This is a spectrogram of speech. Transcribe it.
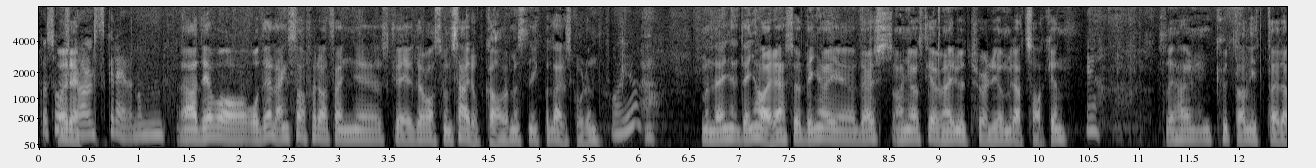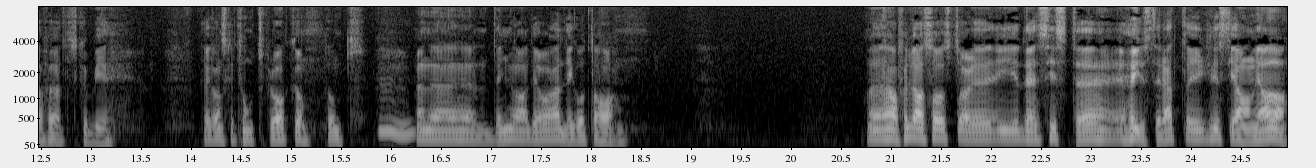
Hva Sårsdal skrev han om Ja, det var, og det er lenge siden, for at han eh, skrev det var som en særoppgave mens han gikk på lærerskolen. Oh, ja. Men den, den har jeg, så den har jeg, der, han har skrevet mer utførlig om rettssaken. Ja. Så jeg har kutta litt der for at det skulle bli Det er ganske tungt språk og sånt. Mm. Men eh, den var, det var veldig godt å ha. Men i hvert fall da, så står det i det siste Høyesterett i Kristiania, da.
